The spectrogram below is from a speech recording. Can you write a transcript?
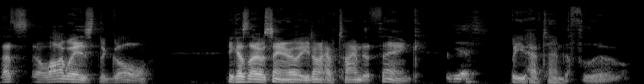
that's a lot of ways the goal, because like I was saying earlier, you don't have time to think, Yes, but you have time to flow.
